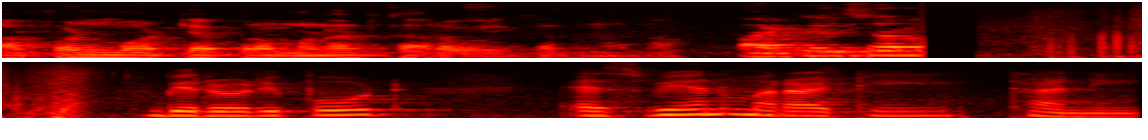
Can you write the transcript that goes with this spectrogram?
आपण मोठ्या प्रमाणात कारवाई करणार आहोत. Patil sir bureau report S B N Marathi Thane.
